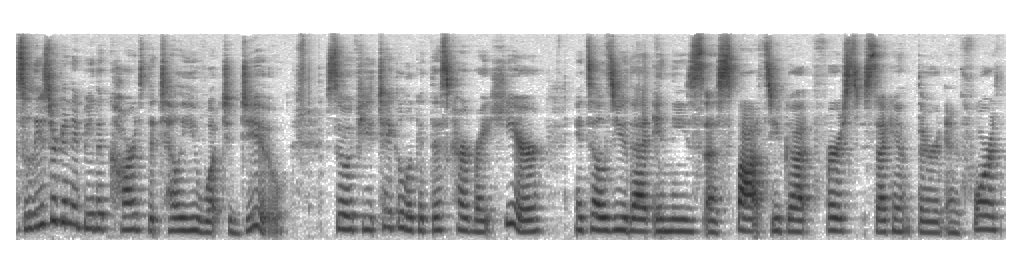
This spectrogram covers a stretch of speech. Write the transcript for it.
so these are going to be the cards that tell you what to do. So if you take a look at this card right here, it tells you that in these uh, spots you've got first, second, third, and fourth,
